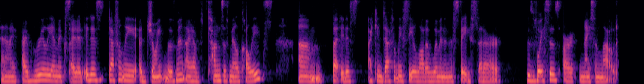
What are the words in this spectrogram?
And I, I really am excited. It is definitely a joint movement. I have tons of male colleagues, um, but it is, I can definitely see a lot of women in this space that are, whose voices are nice and loud.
